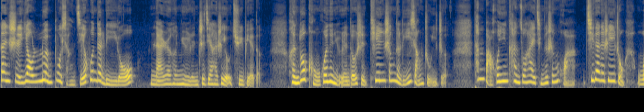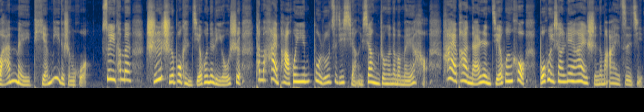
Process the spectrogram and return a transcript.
但是要论不想结婚的理由，男人和女人之间还是有区别的。很多恐婚的女人都是天生的理想主义者，她们把婚姻看作爱情的升华，期待的是一种完美甜蜜的生活。所以他们迟迟不肯结婚的理由是，他们害怕婚姻不如自己想象中的那么美好，害怕男人结婚后不会像恋爱时那么爱自己，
